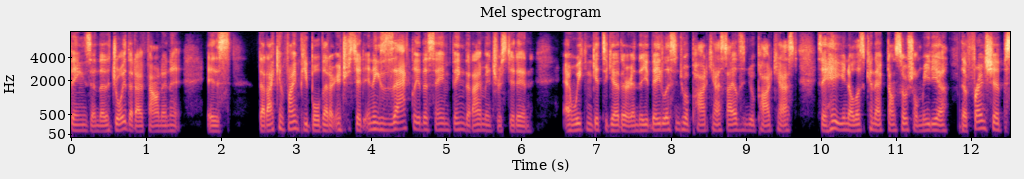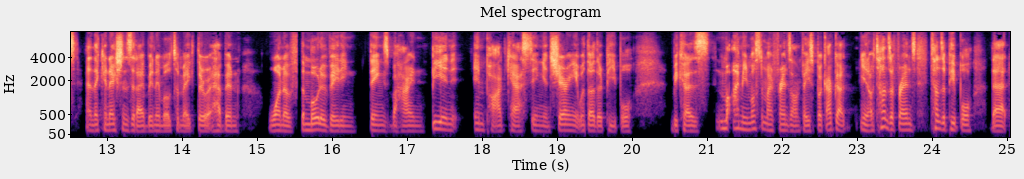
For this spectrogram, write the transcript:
things and the joy that i found in it is that I can find people that are interested in exactly the same thing that I'm interested in. And we can get together and they, they listen to a podcast. I listen to a podcast, say, hey, you know, let's connect on social media. The friendships and the connections that I've been able to make through it have been one of the motivating things behind being in podcasting and sharing it with other people because I mean, most of my friends on Facebook, I've got, you know, tons of friends, tons of people that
